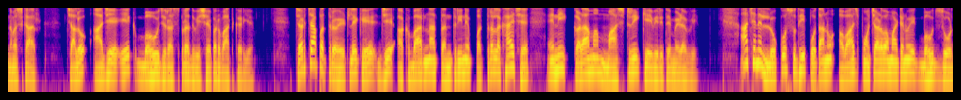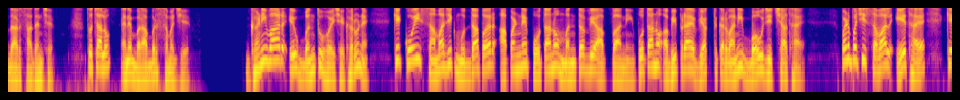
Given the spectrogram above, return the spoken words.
નમસ્કાર. ચાલો આજે એક બહુ જ રસપ્રદ વિષય પર વાત કરીએ. ચર્ચાપત્ર એટલે કે જે અખબારના તંત્રીને પત્ર લખાય છે, એની કળામાં માસ્ટરી કેવી રીતે મેળવવી? આ છે ને લોકો સુધી પોતાનો અવાજ પહોંચાડવા માટેનું એક બહુ જ જોરદાર સાધન છે. તો ચાલો એને બરાબર સમજીએ. ઘણીવાર એવું બનતું હોય છે, ખરું ને? કે કોઈ સામાજિક મુદ્દા પર આપણને પોતાનો મંતવ્ય આપવાની, પોતાનો અભિપ્રાય વ્યક્ત કરવાની બહુ જ ઈચ્છા થાય. પણ પછી સવાલ એ થાય કે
